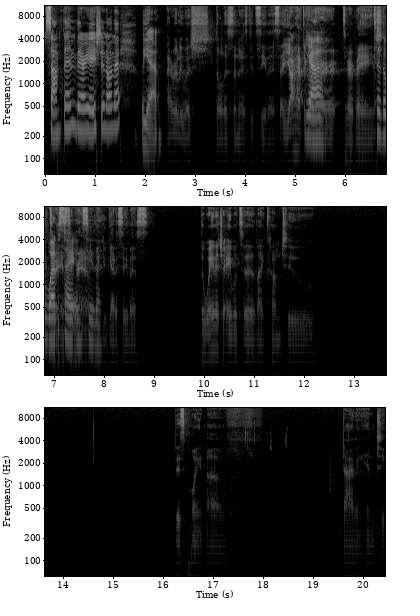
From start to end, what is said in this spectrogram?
something variation on that but yeah I really wish the listeners could see this. Y'all have to Yeah. go to her to her page, To the and her website and see the- Like you've got to see this. The way that you're able to like come to this point of diving into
